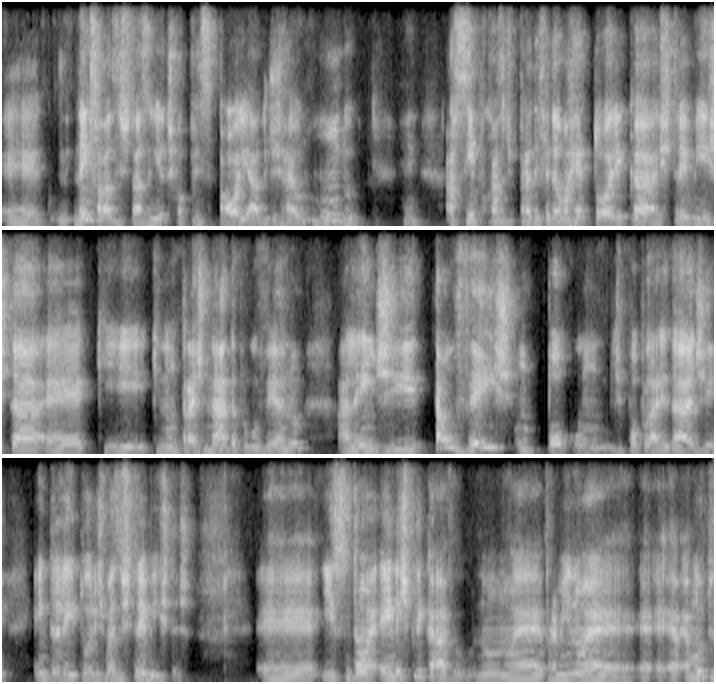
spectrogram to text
É, nem falar dos Estados Unidos, que é o principal aliado de Israel no mundo, assim por causa de para defender uma retórica extremista é, que, que não traz nada para o governo, além de talvez um pouco de popularidade entre eleitores mais extremistas. É, isso então é, inexplicável. Não, não é, para mim não é, é, é, muito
